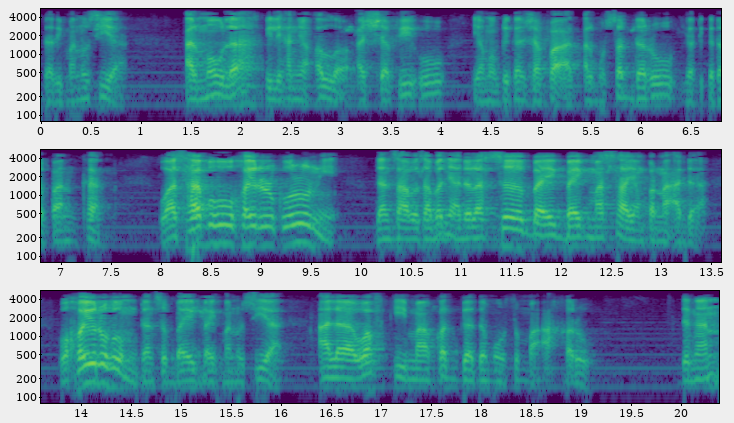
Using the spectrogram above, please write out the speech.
dari manusia. Al-Maula pilihannya Allah, Asy-Syafi'u yang memberikan syafaat, Al-Musaddaru yang dikedepankan Washabuhu khairul kuruni dan sahabat-sahabatnya adalah sebaik-baik masa yang pernah ada. Wa khairuhum dan sebaik-baik manusia ala wafki ma qad gadamu summa akharu. Dengan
